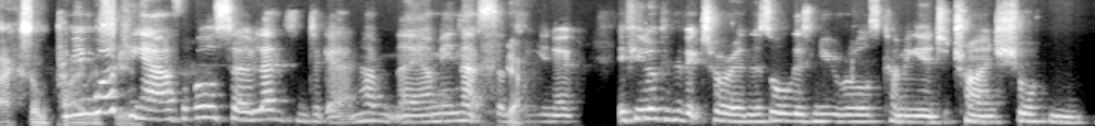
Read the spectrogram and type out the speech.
Attacks on I mean, working hours have also lengthened again, haven't they? I mean, that's Yeah. something, you know, if you look at the Victorian, there's all these new rules coming in to try and shorten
